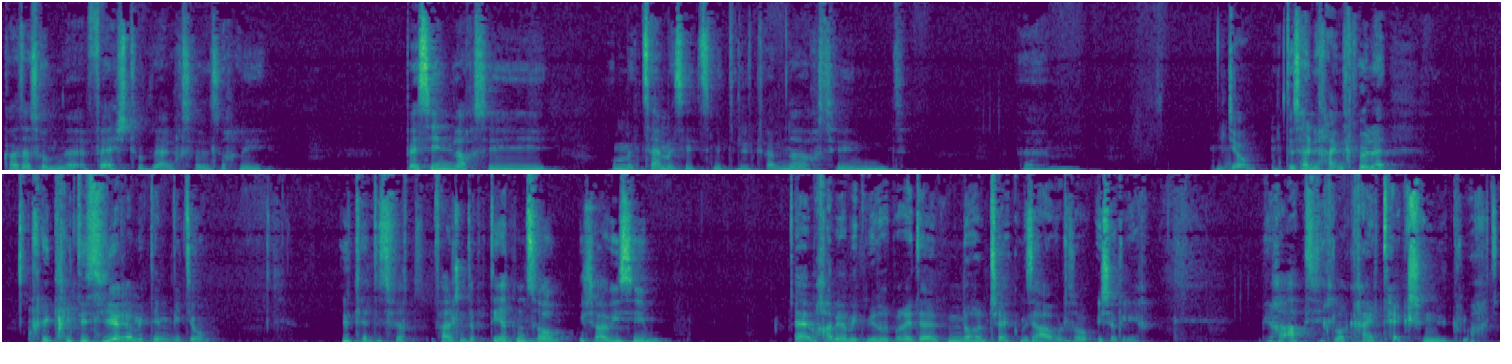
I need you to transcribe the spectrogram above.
Gerade an so einem Fest, wo eigentlich soll so ein bisschen besinnlich sein, wo man zusammensitzt mit den Leuten, die nahe sind. Ähm, ja, das wollte ich eigentlich wollen, ein bisschen kritisieren mit dem Video. Leute haben das vielleicht falsch interpretiert und so, ist auch easy. Äh, ich habe ja mit mir darüber reden und nachher checken wir es auch oder so, ist ja gleich. Ich habe absichtlich keinen Text nicht gemacht.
